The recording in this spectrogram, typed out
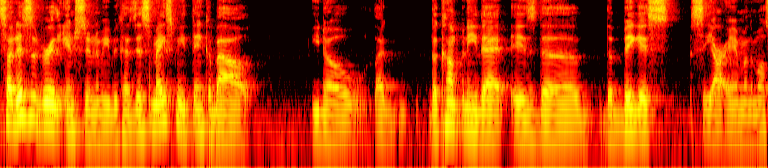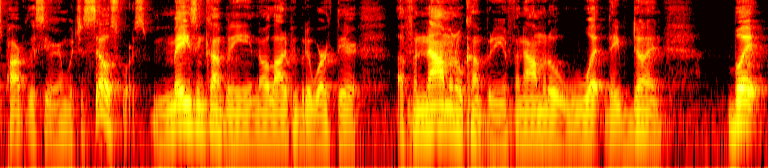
so this is really interesting to me because this makes me think about you know like the company that is the the biggest CRM or the most popular CRM, which is Salesforce. Amazing company. I know a lot of people that work there. A phenomenal company and phenomenal what they've done. But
